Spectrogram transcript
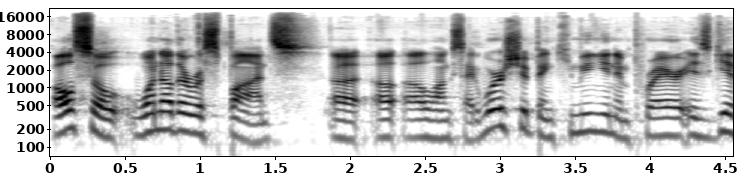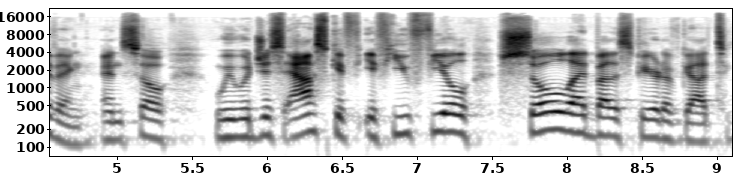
also, one other response uh, alongside worship and communion and prayer is giving. And so we would just ask if, if you feel so led by the Spirit of God to,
